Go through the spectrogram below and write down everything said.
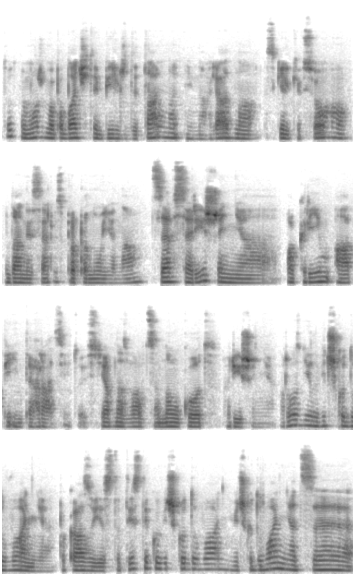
тут ми можемо побачити більш детально і наглядно, скільки всього даний сервіс пропонує нам. Це все рішення, окрім API інтеграції. Тобто я б назвав це no-code рішення. Розділ відшкодування показує статистику відшкодувань. Відшкодування це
